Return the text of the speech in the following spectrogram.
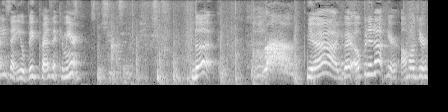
Daddy sent you a big present. Come here. Look. Yeah, you better open it up. Here, I'll hold your.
